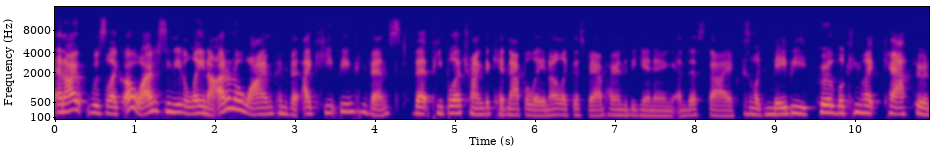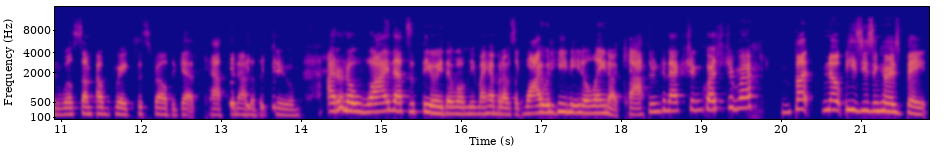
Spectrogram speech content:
And I was like, oh, why does he need Elena? I don't know why I'm convinced. I keep being convinced that people are trying to kidnap Elena, like this vampire in the beginning and this guy, because I'm like, maybe her looking like Catherine will somehow break the spell to get Catherine out of the tomb. I don't know why that's a theory that won't leave my head, but I was like, why would he need Elena? Catherine connection? Question mark. But nope, he's using her as bait.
